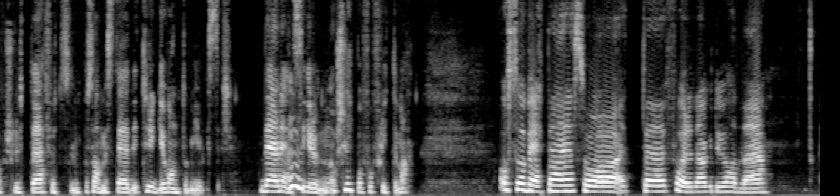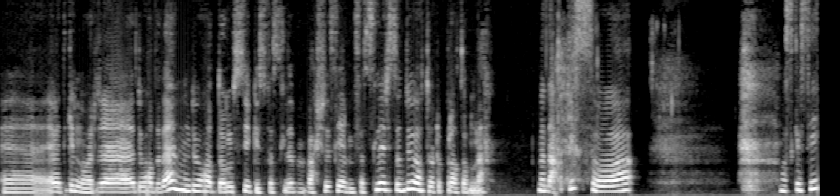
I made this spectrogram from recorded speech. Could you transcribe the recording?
avslutte fødselen på samme sted i trygge vantomgivelser. Det er den eneste mm. grunnen. Å slippe å forflytte meg. Og så vet jeg jeg så et uh, foredrag du hadde Eh, jeg vet ikke når eh, du hadde det, men du hadde om sykehusfødsler versus hjemmefødsler, så du har turt å prate om det. Men det er ikke så Hva skal jeg si?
